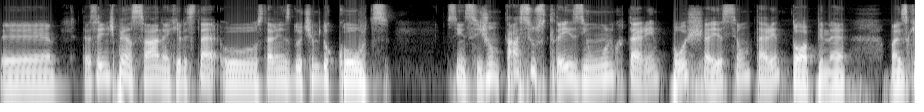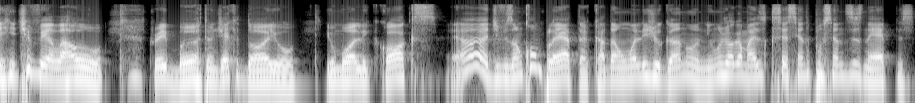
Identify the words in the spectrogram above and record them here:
É, até se a gente pensar, né, que eles, os terrenos do time do Colts, assim, se juntasse os três em um único terreno, poxa, esse é um terreno top, né? Mas o que a gente vê lá, o Trey Burton, Jack Doyle e o Molly Cox, é a divisão completa. Cada um ali jogando, nenhum joga mais do que 60% dos snaps.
